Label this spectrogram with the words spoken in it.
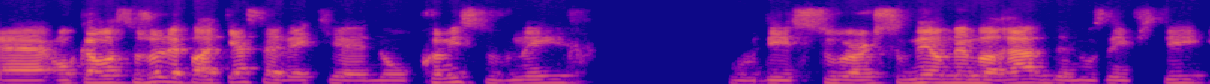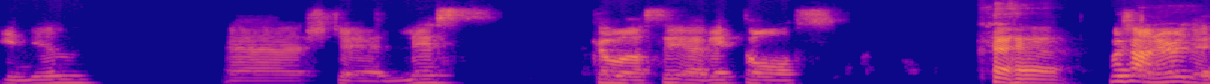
Euh, on commence toujours le podcast avec euh, nos premiers souvenirs ou des sou- un souvenir mémorable de nos invités. Émile, euh, je te laisse commencer avec ton. Moi, j'en ai un, de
